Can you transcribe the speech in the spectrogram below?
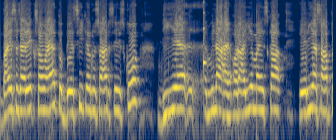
बाईस हज़ार एक सौ है तो बेसिक के अनुसार से इसको डीए मिला है। और आइए मैं इसका एरियस आप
